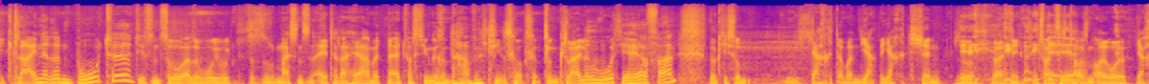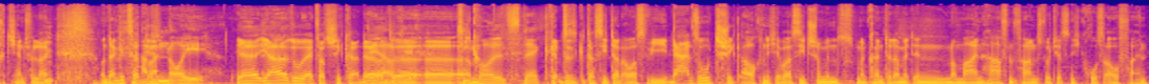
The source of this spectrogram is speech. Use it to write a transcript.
die kleineren Boote, die sind so, also wo das ist so meistens ein älterer Herr mit einer etwas jüngeren Dame, die so, so ein kleineres Boot hierher fahren. Wirklich so ein nicht Yacht, aber ein Ja- Yachtchen. So, ich weiß nicht, 20.000 Euro Yachtchen vielleicht. Und dann gibt's halt Aber neu. Ja, ja, so etwas schicker. Ne? Ja, okay. äh, äh, Teakholz, Deck. das, das sieht dann aus wie, na, so schick auch nicht, aber es sieht schon, man könnte damit in einen normalen Hafen fahren, es wird jetzt nicht groß auffallen.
